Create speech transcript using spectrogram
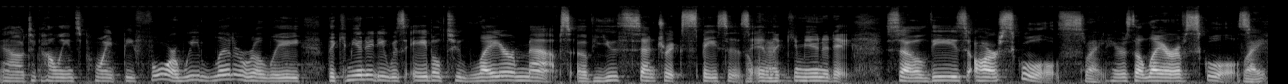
Uh, to Colleen's point before, we literally, the community was able to layer maps of youth-centric spaces in the community. So these are schools. Right. Here's a layer of schools. Right.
